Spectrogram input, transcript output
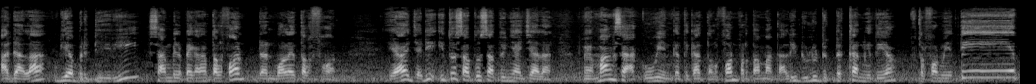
adalah dia berdiri sambil pegang telepon dan boleh telepon ya jadi itu satu-satunya jalan memang saya akuin ketika telepon pertama kali dulu deg-degan gitu ya telepon tit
